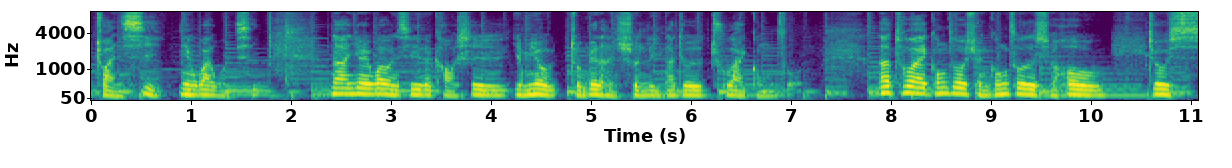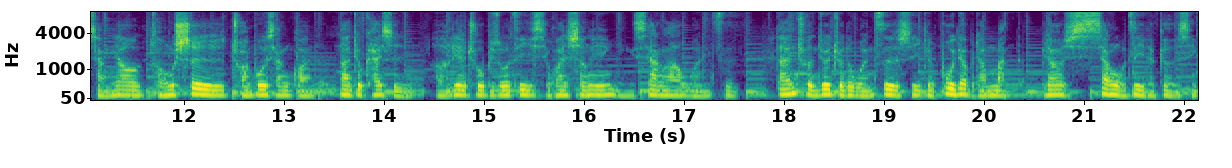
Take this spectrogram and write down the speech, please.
转系念外文系，那因为外文系的考试也没有准备得很顺利，那就是出来工作。那出来工作选工作的时候，就想要从事传播相关的，那就开始呃列出，比如说自己喜欢声音、影像啊、文字，单纯就觉得文字是一个步调比较慢的，比较像我自己的个性。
